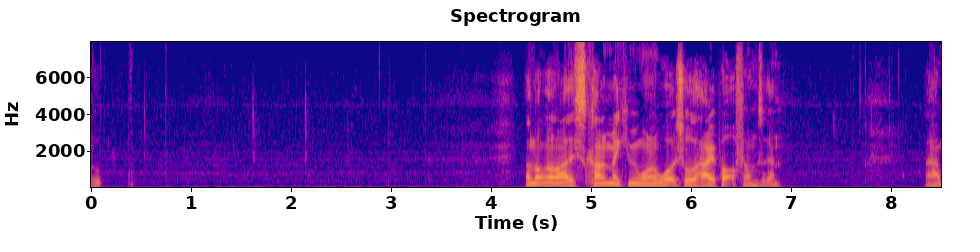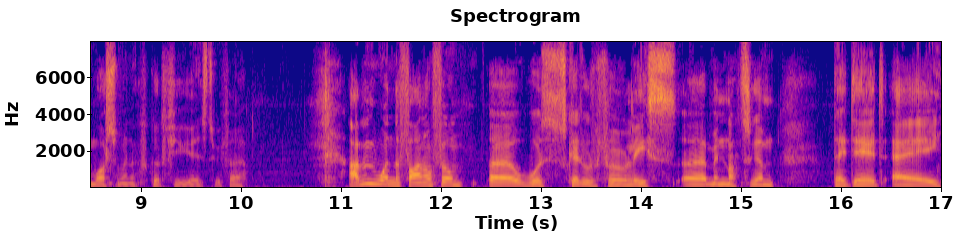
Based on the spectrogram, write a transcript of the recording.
Oh. I'm not gonna lie, this is kind of making me want to watch all the Harry Potter films again. I haven't watched them in a good few years, to be fair. I remember when the final film uh, was scheduled for release um, in Nottingham, they did a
